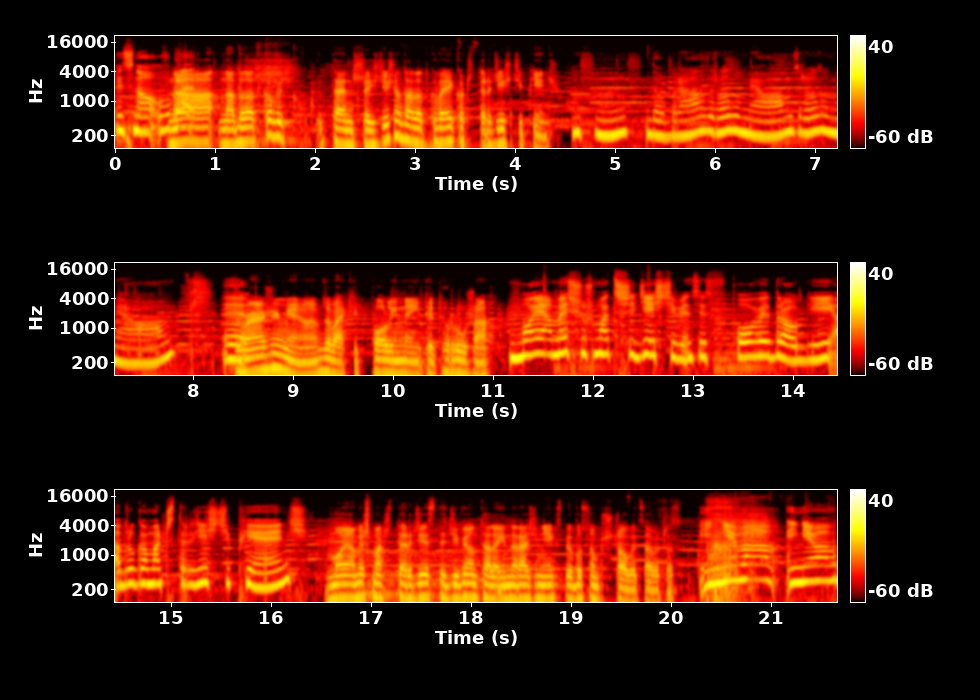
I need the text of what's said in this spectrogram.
Więc no, w ogóle. Na, na dodatkowy ten 60, a dodatkowe jajko 45. Mhm, dobra, zrozumiałam, zrozumiałam. Y, razie miałem, zobacz jaki pollinated róża. moja mysz już ma 30, więc jest w połowie drogi, a druga ma 45. Moja mysz ma 49, ale i na razie nie ekspie, bo są pszczoły cały czas. I nie mam, i nie mam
